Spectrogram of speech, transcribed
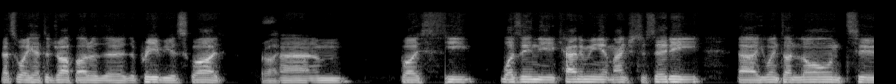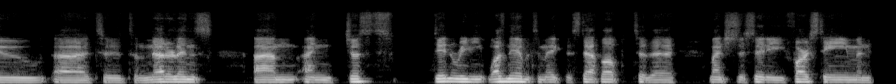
That's why he had to drop out of the, the previous squad. Right. Um, but he was in the academy at Manchester City Uh, he went on loan to uh, to to the Netherlands, um, and just didn't really wasn't able to make the step up to the Manchester City first team. And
